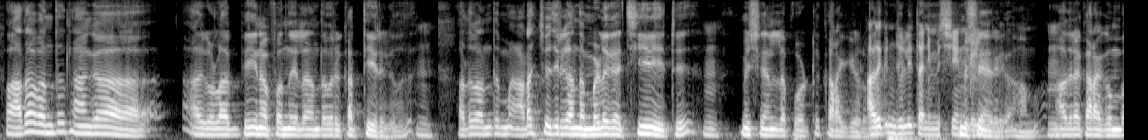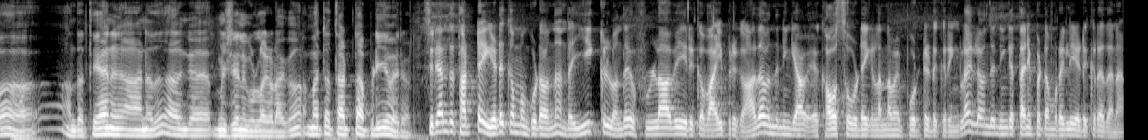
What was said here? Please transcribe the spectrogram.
அப்போ அதை வந்து நாங்கள் அதுக்குள்ள பீனப் வந்து இல்லை அந்த ஒரு கத்தி இருக்குது. அது வந்து அடைச்சி வச்சிருக்க அந்த மெழுகை சீவிட்டு மிஷினில் போட்டு கறக்கிடும் அதுக்குன்னு சொல்லி தனி மிஷின் மிஷின் இருக்குது ஆமாம் அதில் கறக்குമ്പോൾ அந்த தேன் ஆனது அங்கே மிஷினுக்குள்ளே கிடக்கும். மற்ற தட்டை அப்படியே வரும். சரி அந்த தட்டை எடுக்காம கூட வந்து அந்த ஈக்கள் வந்து ஃபுல்லாகவே இருக்க வாய்ப்பு இருக்குது அதை வந்து நீங்கள் கவச உடைகள் அந்த மாதிரி போட்டு எடுக்கிறீங்களா? இல்லை வந்து நீங்கள் தனிப்பட்ட முறையில் எடுக்கிறதானே?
